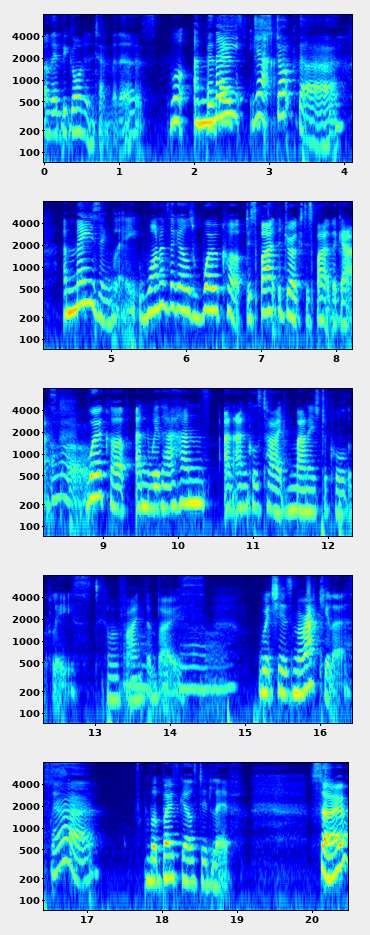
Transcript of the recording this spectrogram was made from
And they'd be gone in 10 minutes. Well, But they're yeah. stuck there. Amazingly, one of the girls woke up, despite the drugs, despite the gas, woke up and with her hands and ankles tied, managed to call the police to come and find them both, which is miraculous. Yeah. But both girls did live. So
